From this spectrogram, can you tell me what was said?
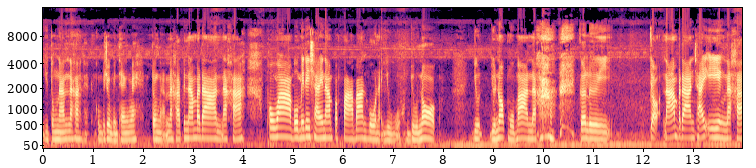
อยู่ตรงนั้นนะคะเนี่ยคุณผู้ชมเป็นแทงไหมตรงนั้นนะคะ เป็นน้ำบาดาลนะคะ เพราะว่าโบไม่ได้ใช้น้ำประปาบ้านโบน่ะอยู่อยู่นอกอยู่อยู่นอกหมู่บ้านนะคะ ก็เลยเจาะน้ำบาดาลใช้เองนะคะ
